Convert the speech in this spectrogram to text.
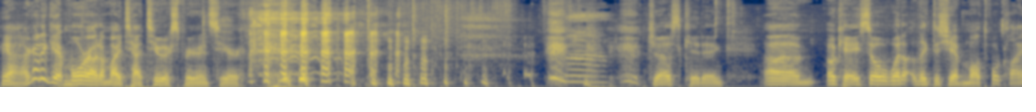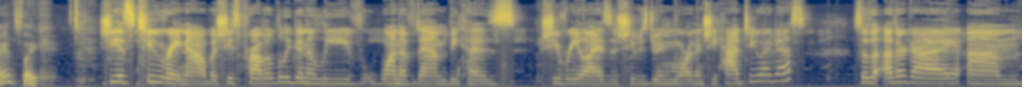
yeah i gotta get more out of my tattoo experience here just kidding um okay so what like does she have multiple clients like She has two right now, but she's probably going to leave one of them because she realizes she was doing more than she had to, I guess. So the other guy, um,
